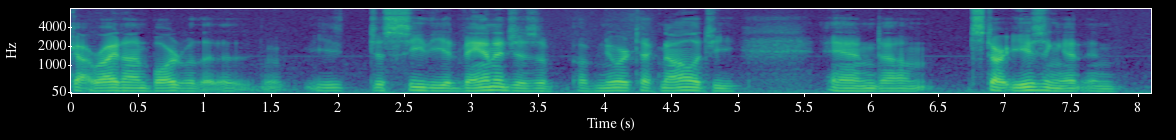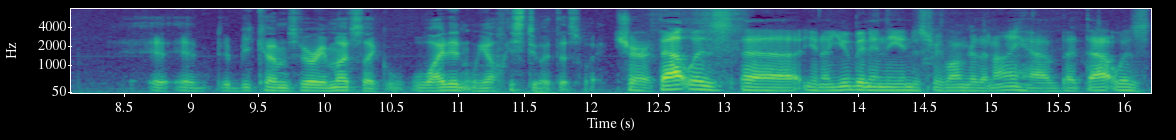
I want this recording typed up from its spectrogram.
got right on board with it. Uh, you just see the advantages of, of newer technology, and um, start using it, and it, it, it, becomes very much like, why didn't we always do it this way? Sure, that was uh, you know you've been in the industry longer than I have, but that was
